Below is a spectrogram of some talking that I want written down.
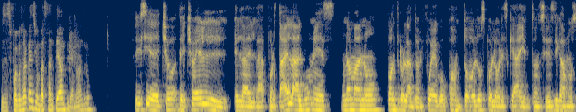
Entonces, Fuego es una canción bastante amplia, ¿no, Andrew? Sí, sí, de hecho, de hecho el, el- la, la portada del álbum es una mano controlando el fuego con todos los colores que hay. Entonces, digamos,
